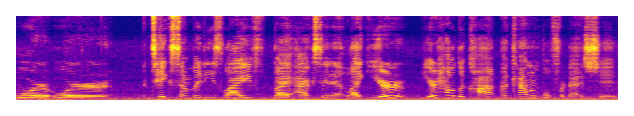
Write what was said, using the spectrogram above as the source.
or or take somebody's life by accident like you're you're held ac- accountable for that shit.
